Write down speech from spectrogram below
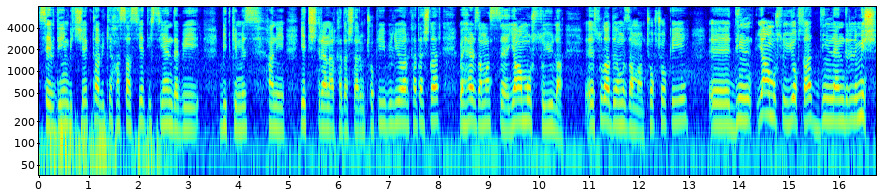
sevdiğim bir çiçek. Tabii ki hassasiyet isteyen de bir bitkimiz. Hani yetiştiren arkadaşlarım çok iyi biliyor arkadaşlar. Ve her zaman size yağmur suyuyla e, suladığımız zaman çok çok iyi. E, din, yağmur suyu yoksa dinlendirilmiş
